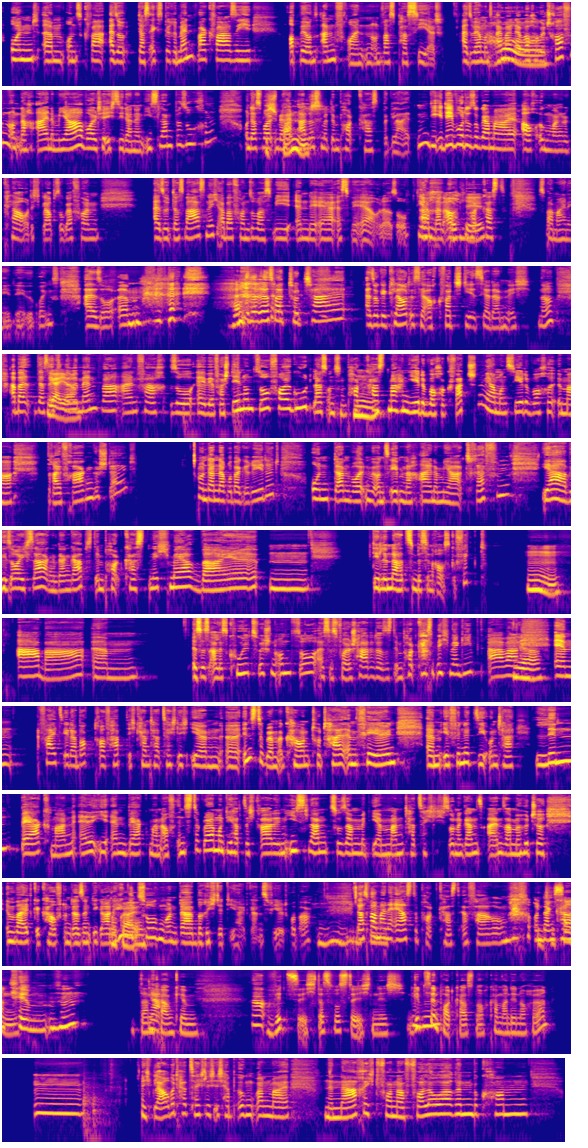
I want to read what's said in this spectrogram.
und ähm, uns quasi, also das Experiment war quasi, ob wir uns anfreunden und was passiert. Also wir haben uns einmal in der Woche Oh. getroffen und nach einem Jahr wollte ich sie dann in Island besuchen. Und das wollten wir Spannend. halt alles mit dem Podcast begleiten. Die Idee wurde sogar mal auch irgendwann geklaut. Ich glaube sogar von also das war es nicht, aber von sowas wie NDR, SWR oder so. Die haben Ach, dann auch okay. einen Podcast. Das war meine Idee übrigens. Also, ähm, also das war total, also geklaut ist ja auch Quatsch, die ist ja dann nicht, ne? Aber das Ja, ja. Experiment war einfach so, ey, wir verstehen uns so voll gut, lass uns einen Mhm. Podcast machen, jede Woche quatschen. Wir haben uns jede Woche immer drei Fragen gestellt und dann darüber geredet und dann wollten wir uns eben nach einem Jahr treffen. Ja, wie soll ich sagen, dann gab es den Podcast nicht mehr, weil mh, die Linda hat es ein bisschen rausgefickt. Hm. Aber ähm, es ist alles cool zwischen uns so. Es ist voll schade, dass es den Podcast nicht mehr gibt, aber Ja. ähm, falls ihr da Bock drauf habt, ich kann tatsächlich ihren äh, Instagram-Account total empfehlen. Ähm, ihr findet sie unter Lynn Bergmann, L-I-N Bergmann auf Instagram und die hat sich gerade in Island zusammen mit ihrem Mann tatsächlich so eine ganz einsame Hütte im Wald gekauft und da sind die gerade Oh, geil. hingezogen und da berichtet die halt ganz viel drüber. Mhm, Das war okay. meine erste Podcast-Erfahrung und dann kam. Kim. Mhm. Dann Ja. kam Kim. Ja. Witzig, das wusste ich nicht. Gibt's Mhm. den Podcast noch? Kann man den noch hören? Mm, Ich glaube tatsächlich, ich habe irgendwann mal eine Nachricht von einer Followerin bekommen.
